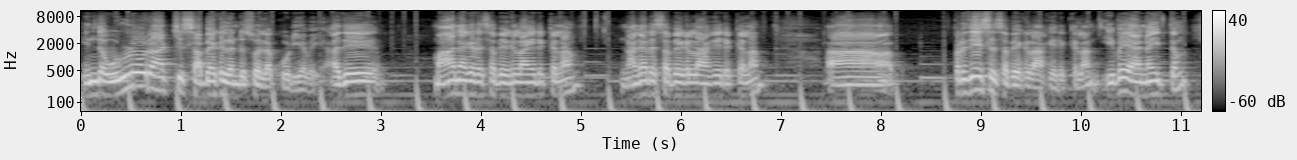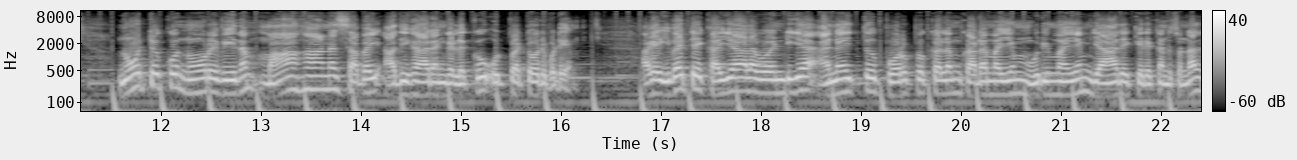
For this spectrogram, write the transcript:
இந்த உள்ளூராட்சி சபைகள் என்று சொல்லக்கூடியவை. அது மாநகர சபைகளாக இருக்கலாம் நகர சபைகளாக இருக்கலாம் பிரதேச சபைகளாக இருக்கலாம். இவை அனைத்தும் நூற்றுக்கு நூறு வீதம் மாகாண சபை அதிகாரங்களுக்கு உட்பட்ட ஒரு விடயம். ஆக இவற்றை கையாள வேண்டிய அனைத்து பொறுப்புகளும் கடமையும் உரிமையும் யாருக்கு இருக்குன்னு சொன்னால்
